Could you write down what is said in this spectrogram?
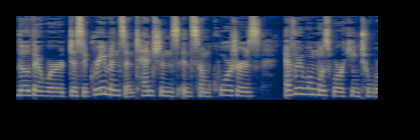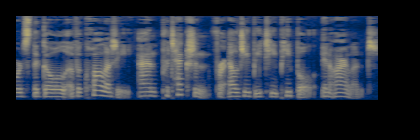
though there were disagreements and tensions in some quarters, everyone was working towards the goal of equality and protection for LGBT people in Ireland.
